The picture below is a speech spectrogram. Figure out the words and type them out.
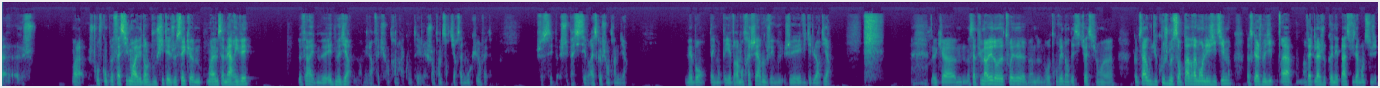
je, voilà, je trouve qu'on peut facilement arriver dans le bullshit et je sais que moi-même ça m'est arrivé de faire et de me, et de me dire mais là, en fait, je suis en train de raconter. Là, je suis en train de sortir ça de mon cul, en fait. Je sais pas, je sais pas si c'est vrai ce que je suis en train de dire. Mais bon, ils m'ont payé vraiment très cher, donc j'ai évité de leur dire. donc, euh, ça a pu m'arriver ben, de me retrouver dans des situations euh, comme ça, où du coup, je me sens pas vraiment légitime, parce que là, je me dis, ah, en fait, là, je connais pas suffisamment le sujet.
